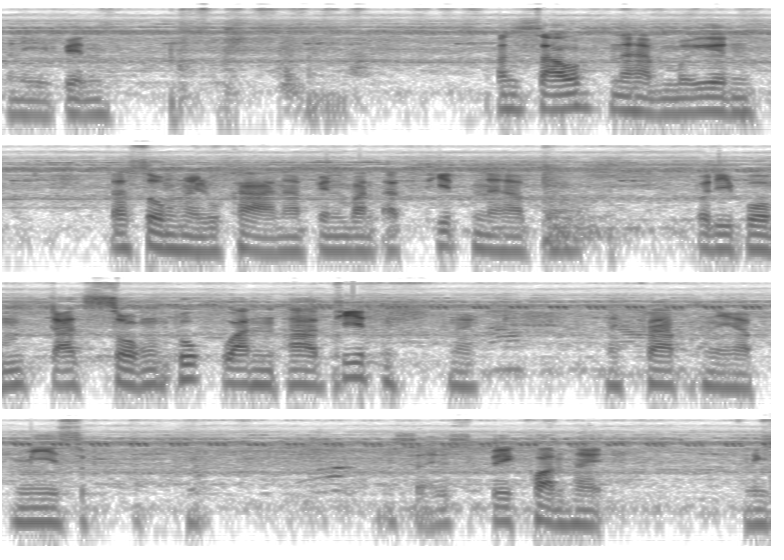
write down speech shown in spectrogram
อันนี้เป็นวันเสาร์นะครับ มืออื่นจะส่งให้ลูกค้านะเป็นวันอาทิตย์นะครับ อดีผมจัดส่งทุกวันอาทิตย์นะนะครับนี่ครับมีสใส่สเปคคอนให้หนึ่ง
